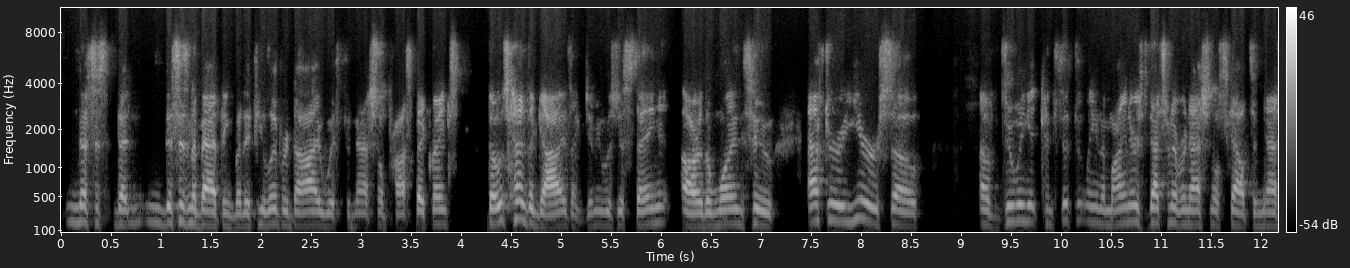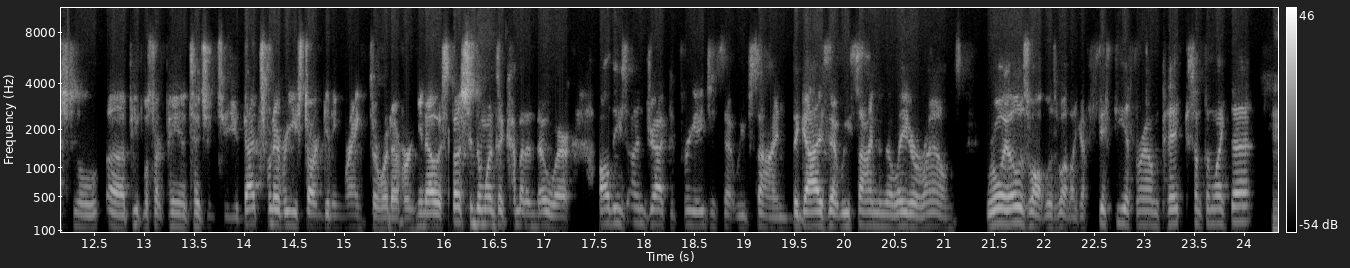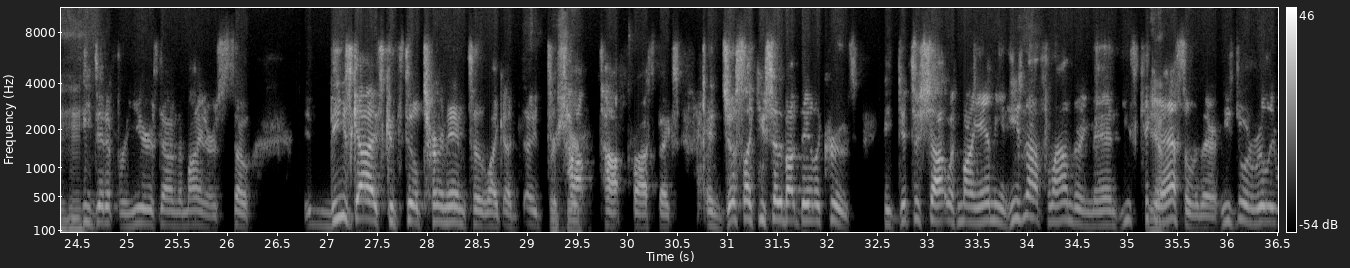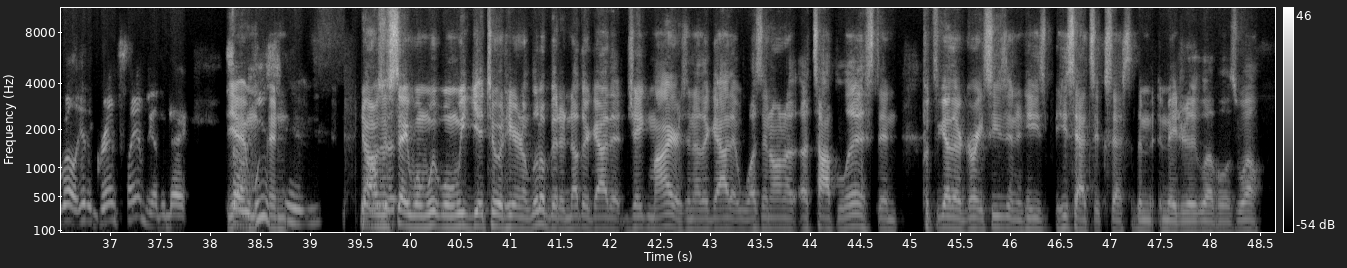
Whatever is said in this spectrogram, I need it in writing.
necess- that this isn't a bad thing, but if you live or die with the national prospect ranks, those kinds of guys, like Jimmy was just saying, are the ones who, after a year or so of doing it consistently in the minors, that's whenever national scouts and national uh, people start paying attention to you. That's whenever you start getting ranked or whatever, you know, especially the ones that come out of nowhere. All these undrafted free agents that we've signed, the guys that we signed in the later rounds. Roy Oswalt was what, like a 50th round pick, something like that. Mm-hmm. He did it for years down in the minors. So these guys could still turn into like a, a top sure. top prospects. And just like you said about De La Cruz, he gets a shot with Miami, and he's not floundering, man. He's kicking yep. ass over there. He's doing really well. He hit a grand slam the other day. So yeah, he's, and, no, I was gonna say when we when we get to it here in a little bit, another guy that Jake Meyers, another guy that wasn't on a, a top list and put together a great season, and he's he's had success at the major league level as well.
